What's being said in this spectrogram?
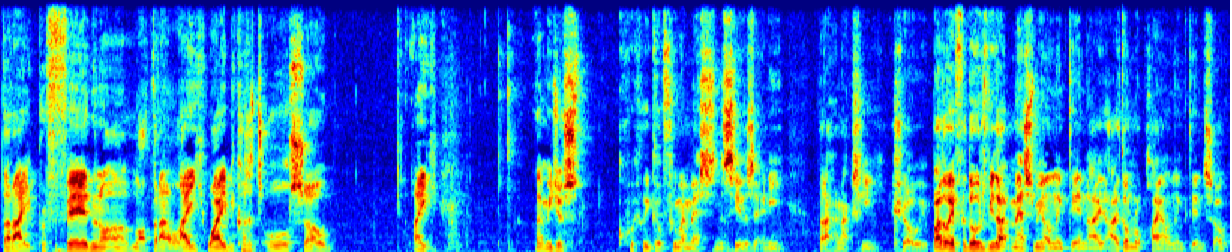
that I prefer, not a lot that I like. Why? Because it's also like, let me just quickly go through my messages and see if there's any that I can actually show you. By the way, for those of you that message me on LinkedIn, I, I don't reply on LinkedIn, so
